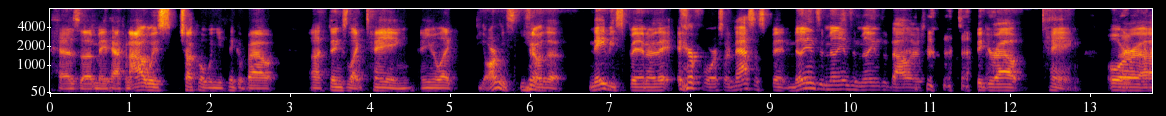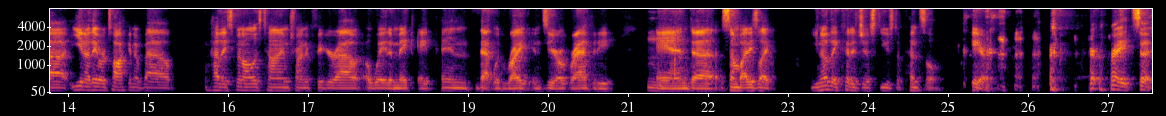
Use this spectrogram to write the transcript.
has uh, made happen. I always chuckle when you think about uh, things like Tang, and you're like, the Army, you know, the Navy spent or the Air Force or NASA spent millions and millions and millions of dollars to figure out Tang. Or, uh, you know, they were talking about how they spent all this time trying to figure out a way to make a pen that would write in zero gravity. Mm-hmm. And uh, somebody's like, you know, they could have just used a pencil here. right. So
